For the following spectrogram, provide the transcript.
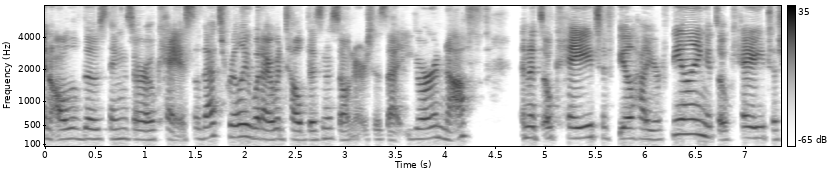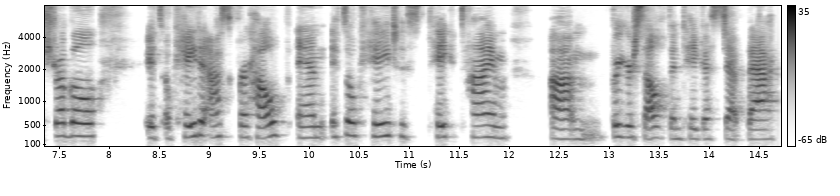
and all of those things are okay. So that's really what I would tell business owners is that you're enough and it's okay to feel how you're feeling. It's okay to struggle. It's okay to ask for help and it's okay to take time um, for yourself and take a step back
